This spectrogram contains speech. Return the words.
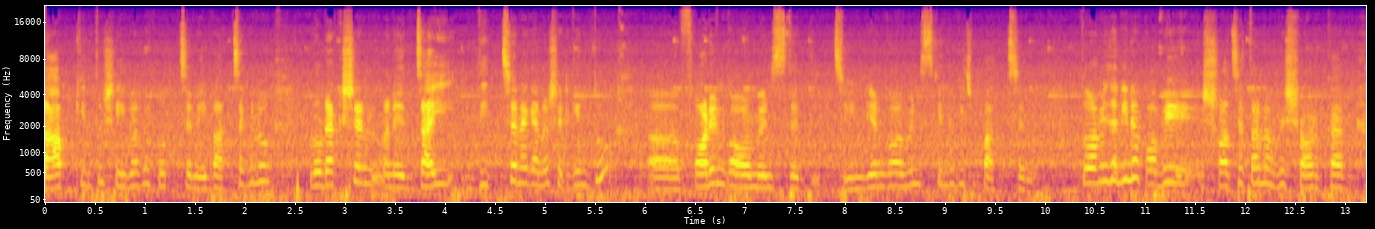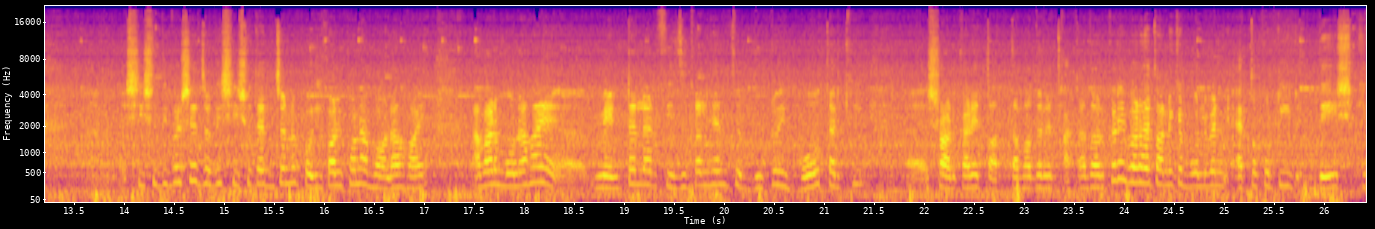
লাভ কিন্তু সেইভাবে হচ্ছে না। এই বাচ্চাগুলো প্রোডাকশন মানে যাই দিচ্ছে না কেন সেটা কিন্তু ফরেন গভর্নমেন্টসদের দিচ্ছে। ইন্ডিয়ান গভর্নমেন্টস কিন্তু কিছু পাচ্ছে না। তো আমি জানি না কবে সচেতন হবে সরকার। শিশু দিবসে যদি শিশুদের জন্য পরিকল্পনা বলা হয়, আমার মনে হয় মেন্টাল আর ফিজিক্যাল হেলথ দুটোই বোথ আর কি সরকারের তত্ত্বাবধানে থাকা দরকার। এবার হয়তো অনেকে বলবেন, এত কোটির দেশ কি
